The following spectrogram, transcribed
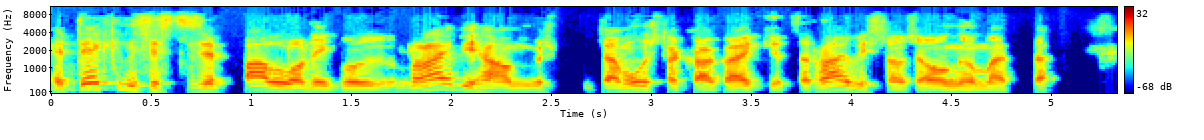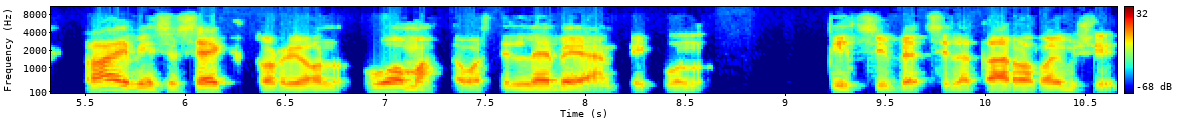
Ja teknisesti se pallo, niin kuin, raivihan on myös, pitää muistakaa kaikki, että raivissa on se ongelma, että raivin se sektori on huomattavasti leveämpi kuin pitsivetsillä tai rotaysin.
